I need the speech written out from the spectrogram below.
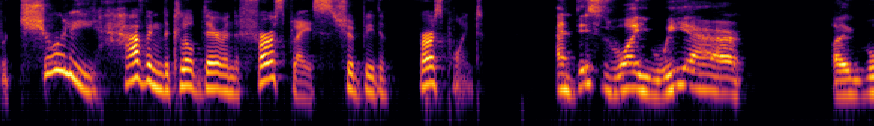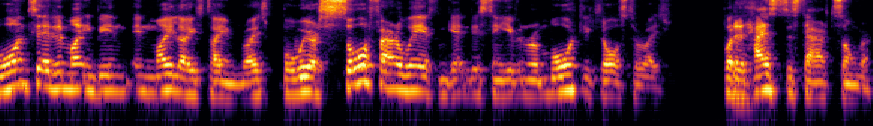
But surely having the club there in the first place should be the first point. and this is why we are. I won't say it mightn't be in, in my lifetime, right? But we are so far away from getting this thing even remotely close to right. But it has to start somewhere.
